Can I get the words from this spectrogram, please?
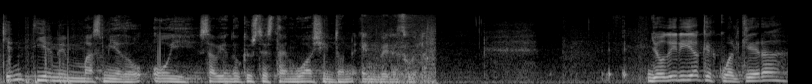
¿Quién tiene más miedo hoy, sabiendo que usted está en Washington, en Venezuela? Yo diría que cualquiera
